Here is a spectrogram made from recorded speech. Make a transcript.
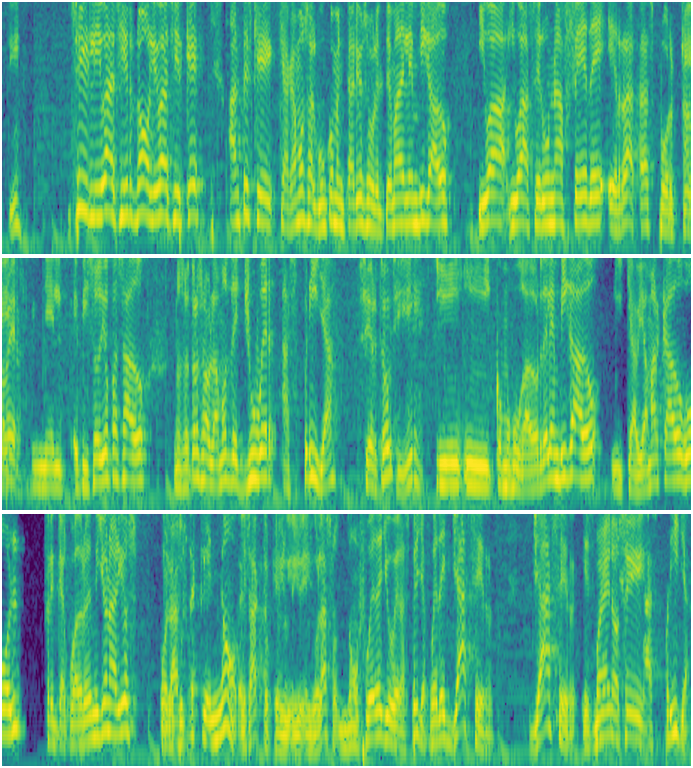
sí. Sí, le iba a decir, no, le iba a decir que antes que, hagamos algún comentario sobre el tema del Envigado, iba, iba a hacer una fe de erratas porque en el episodio pasado nosotros hablamos de Juber Asprilla, ¿cierto? Sí. Y, como jugador del Envigado y que había marcado gol frente al cuadro de Millonarios, pues resulta que no, exacto, que el, golazo no fue de Juber Asprilla, fue de Yasser. Yasser es bueno, sí. Asprilla.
